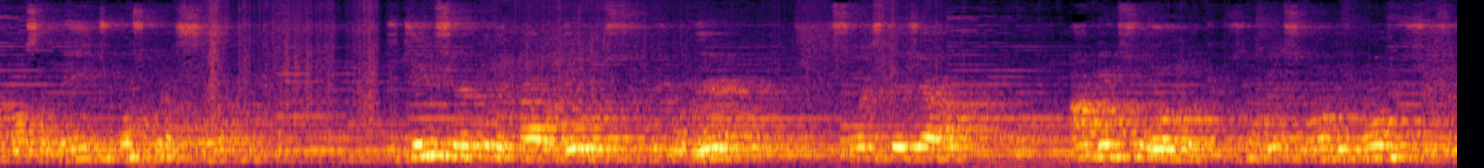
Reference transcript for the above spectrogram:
a nossa mente, o nosso coração. E quem o Senhor colocar, ó Deus, no poder, o Senhor esteja abençoando, Deus, abençoando em nome de Jesus,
